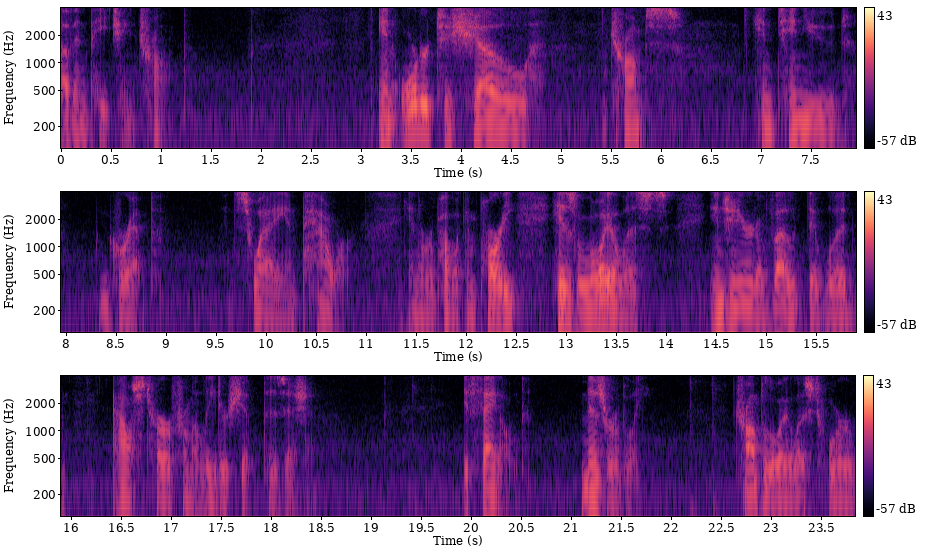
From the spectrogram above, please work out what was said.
of impeaching Trump. In order to show Trump's continued grip sway and power in the Republican Party. His loyalists engineered a vote that would oust her from a leadership position. It failed miserably. Trump loyalists were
